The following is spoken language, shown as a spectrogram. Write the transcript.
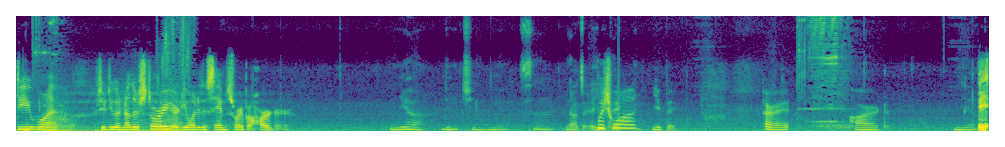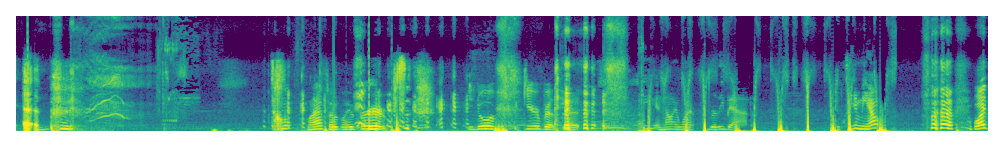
Do you want to do another story, or do you want to do the same story but harder? Yeah. Nichi, ni, sa. No, it's okay. Which pick. one? You pick. Alright. Hard. Yeah. Eh, eh. Don't laugh at my burps. you know I'm insecure about that. See, and now I want it really bad. You're cleaning me out? what?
